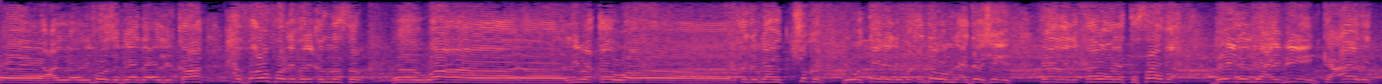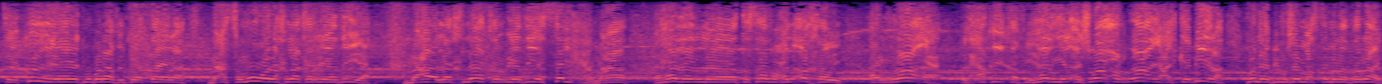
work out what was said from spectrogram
آه على الفوز في هذا اللقاء. حظ أوفر لفريق النصر آه ولما آه وقدم له شكر هو الثاني لما قدمه من أداء جيد في هذا اللقاء وهذا التصافح بين اللاعبين كعادة كل نهاية مباراة في الكرة الطايرة مع سمو الأخلاق الرياضية مع الأخلاق الرياضية السمحة مع هذا التصافح الأخوي الرائع الحقيقة في هذه الأجواء الرائعة الكبيرة هنا بمجمع سليمان الذرات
